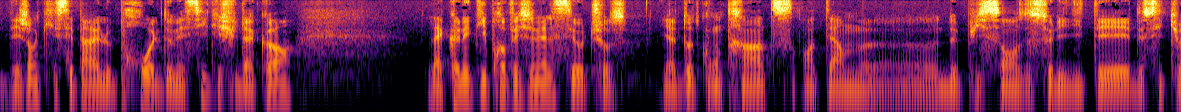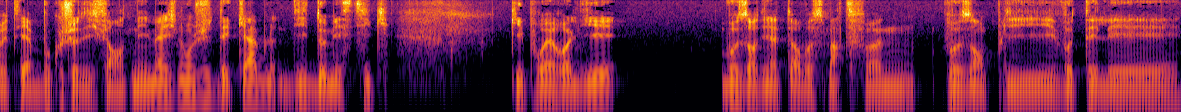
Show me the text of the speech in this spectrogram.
des gens qui séparaient le pro et le domestique, et je suis d'accord. La connectique professionnelle, c'est autre chose. Il y a d'autres contraintes en termes euh, de puissance, de solidité, de sécurité. Il y a beaucoup de choses différentes. Mais imaginons juste des câbles dits domestiques qui pourraient relier vos ordinateurs, vos smartphones, vos amplis, vos télés,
